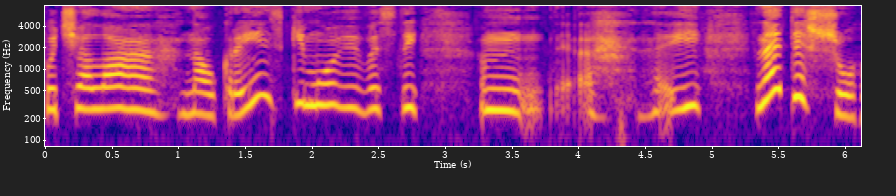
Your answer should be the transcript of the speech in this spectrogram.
почала на українській мові вести. Е, І знаєте що?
